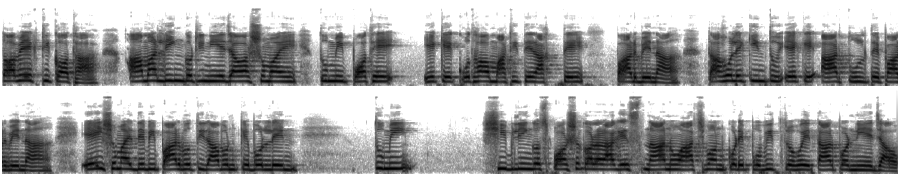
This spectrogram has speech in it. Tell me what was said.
তবে একটি কথা, আমার লিঙ্গটি নিয়ে যাওয়ার সময় তুমি পথে একে কোথাও মাটিতে রাখতে পারবে না, তাহলে কিন্তু একে আর তুলতে পারবে না। এই সময় দেবী পার্বতী রাবণকে বললেন, তুমি শিবলিঙ্গ স্পর্শ করার আগে স্নান ও আচমন করে পবিত্র হয়ে তারপর নিয়ে যাও।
